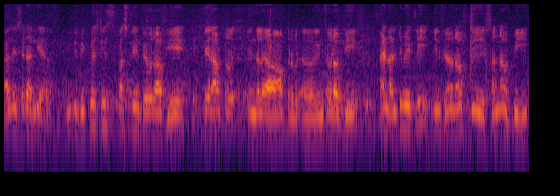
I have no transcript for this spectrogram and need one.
as I said earlier, the bequest is firstly in favor of A, thereafter in the uh, after uh, in favor of B, and ultimately in favor of the son of B,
